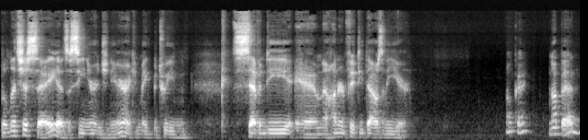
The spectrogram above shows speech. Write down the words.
But let's just say as a senior engineer, I can make between 70 and 150,000 a year. Okay, not bad.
